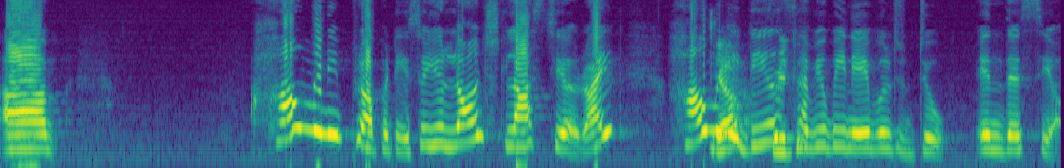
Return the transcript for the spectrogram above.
Um, how many properties? So you launched last year, right? How many yeah, deals have you been able to do in this year?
